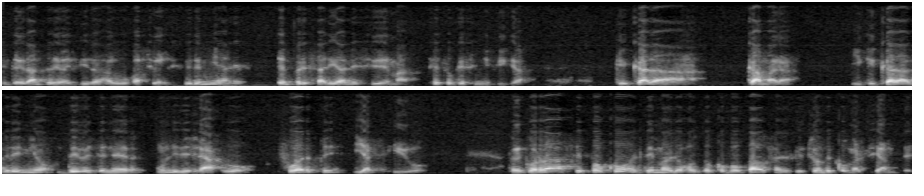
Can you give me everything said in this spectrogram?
integrantes de las distintas agrupaciones gremiales, empresariales y demás. ¿Eso qué significa? Que cada cámara y que cada gremio debe tener un liderazgo fuerte y activo. Recordaba hace poco el tema de los autoconvocados en la inscripción de comerciantes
